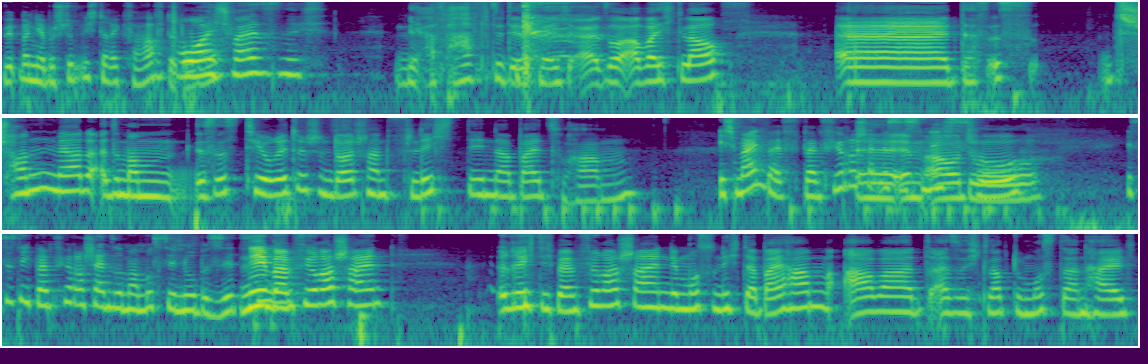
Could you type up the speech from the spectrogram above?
Wird man ja bestimmt nicht direkt verhaftet. Boah, oder? ich weiß es nicht. Ja, verhaftet jetzt nicht. Also, aber ich glaube, äh, das ist schon Mörder. Also, man, es ist theoretisch in Deutschland Pflicht, den dabei zu haben. Ich meine, bei, beim Führerschein Äh, ist es im nicht Auto. so. Ist es nicht beim Führerschein so, man muss den nur besitzen? Nee, beim Führerschein. Richtig, beim Führerschein, den musst du nicht dabei haben, aber also ich glaube, du musst dann halt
